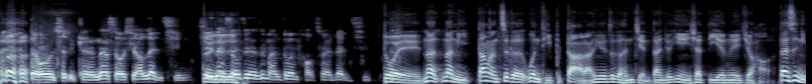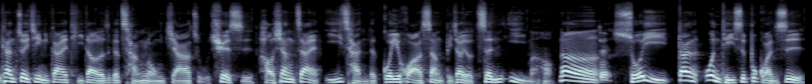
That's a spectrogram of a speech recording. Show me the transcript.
对，我是可能那时候需要认亲，所以那时候真的是蛮多人跑出来认亲。对，那那你当然这个问题不大了，因为这个很简单，就验一下 DNA 就好了。但是你看最近你刚才提到的这个长隆家族，确实好像在遗产的规划上比较有争议嘛，哈。那所以，但问题是，不管是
